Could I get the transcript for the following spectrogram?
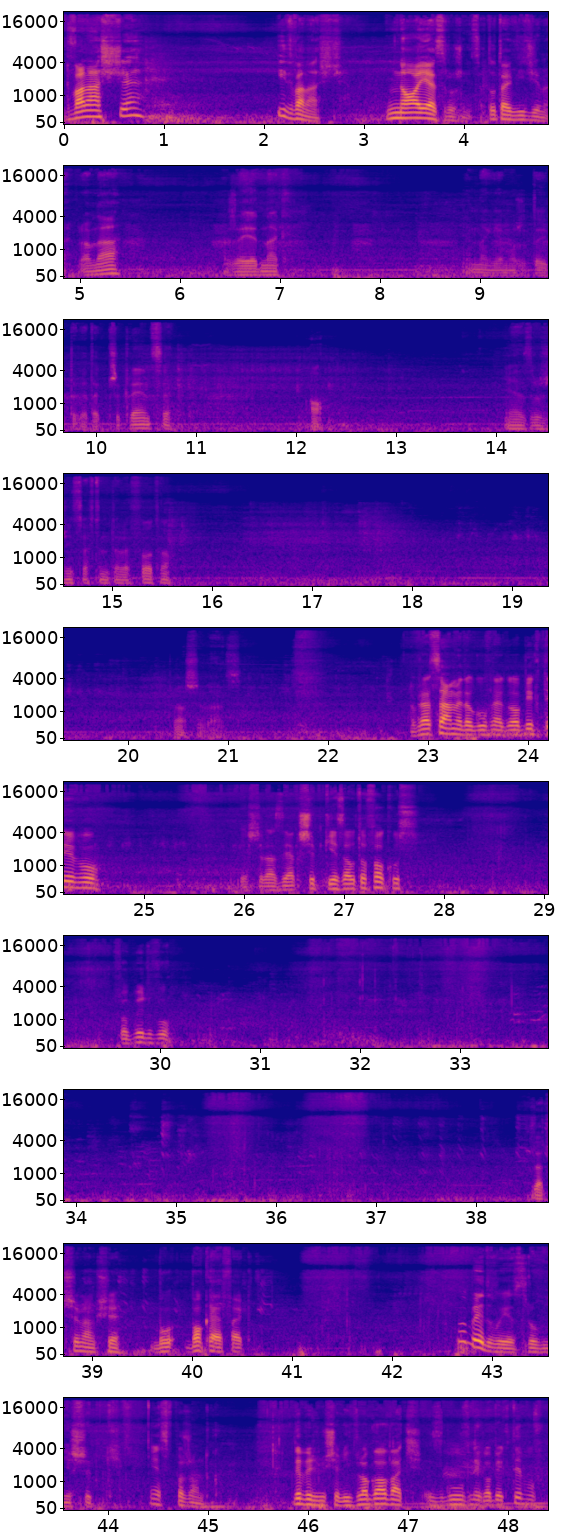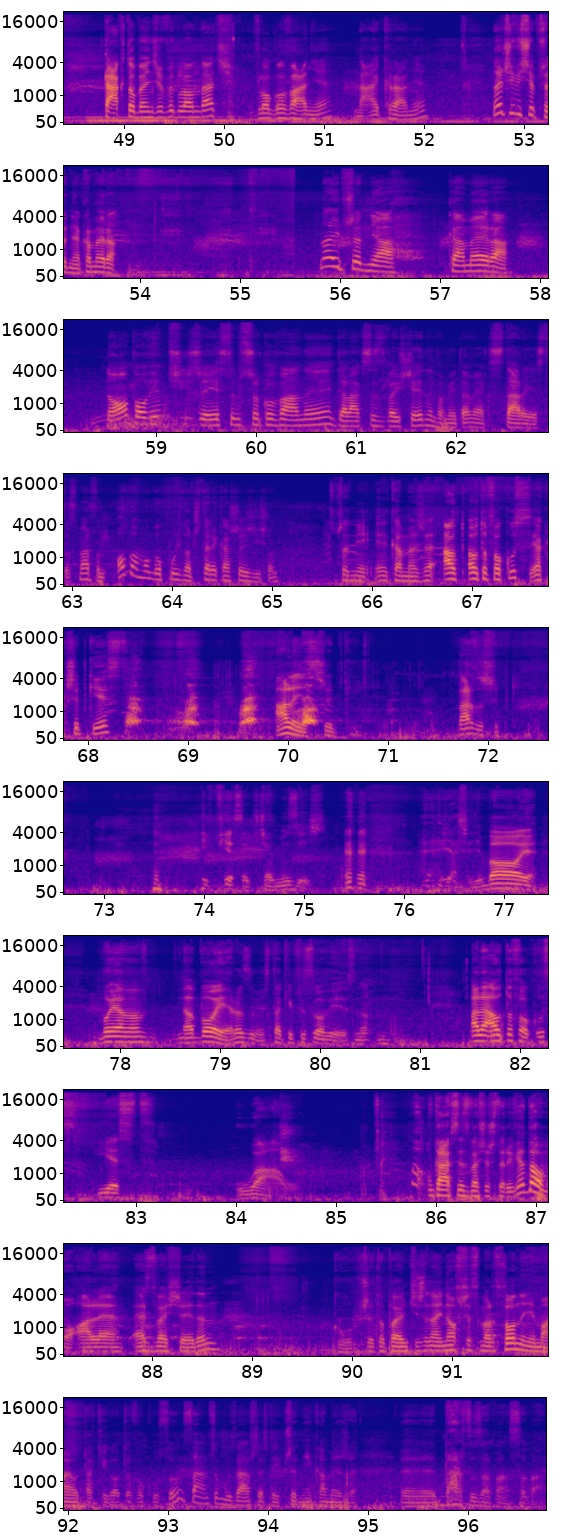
Dwanaście i 12. No jest różnica. Tutaj widzimy, prawda? Że jednak jednak ja może tutaj trochę tak przekręcę. O. Jest różnica w tym telefoto. Proszę bardzo. Wracamy do głównego obiektywu. Jeszcze raz, jak szybki jest autofokus obydwu. Zatrzymam się. Bo, bokeh efekt. Obydwu jest również szybki. Jest w porządku. Gdybyśmy chcieli vlogować z głównych obiektywów, tak to będzie wyglądać. Vlogowanie na ekranie. No i oczywiście przednia kamera. No i przednia kamera. No, powiem Ci, że jestem zszokowany. Galaxy S21, pamiętam jak stary jest to smartfon. Oba mogą pójść na 4K 60 w przedniej e, kamerze. Aut autofokus, jak szybki jest? Ale jest szybki. Bardzo szybki. I piesek chciał mnie zjeść. ja się nie boję. Bo ja mam naboje, rozumiesz? Takie przysłowie jest, no. Ale autofokus jest wow. No, Galaxy S24 wiadomo, ale S21 Kurczę, to powiem Ci, że najnowsze smartfony nie mają takiego autofokusu. Sam co był zawsze w tej przedniej kamerze e, bardzo zaawansowany.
